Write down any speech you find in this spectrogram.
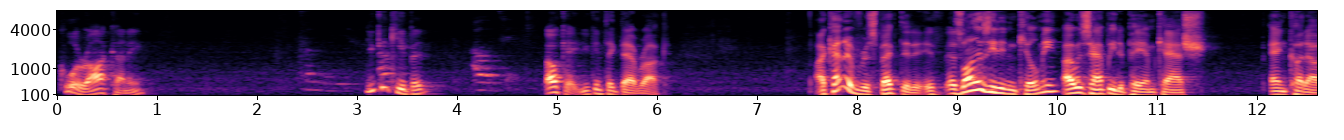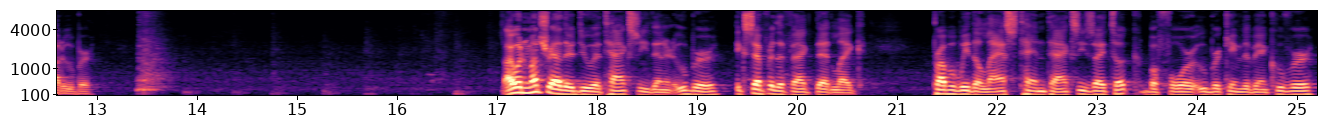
cool rock, honey. You can keep it. I'll take Okay, you can take that rock. I kind of respected it. If as long as he didn't kill me, I was happy to pay him cash and cut out Uber. I would much rather do a taxi than an Uber, except for the fact that like probably the last 10 taxis I took before Uber came to Vancouver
